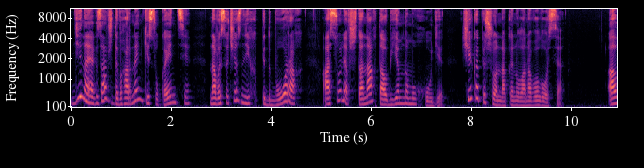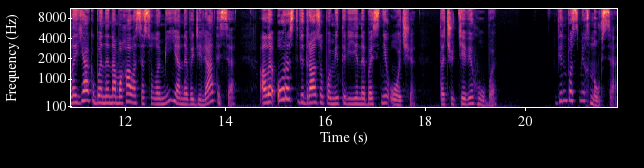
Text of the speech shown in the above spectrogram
Діна, як завжди, в гарненькій сукенці, на височезних підборах, а соля в штанах та об'ємному худі, й капюшон накинула на волосся. Але як би не намагалася Соломія не виділятися, але Орест відразу помітив її небесні очі та чуттєві губи. Він посміхнувся,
